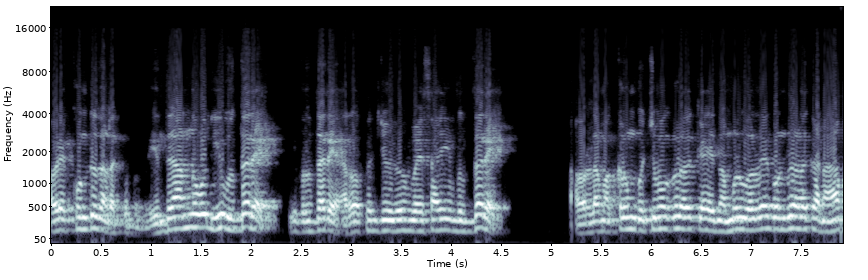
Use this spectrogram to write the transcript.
അവരെ കൊണ്ടു നടക്കുന്നത്. എന്തിനാണെന്ന് പോലും ഈ വൃദ്ധരെ ഈ വൃദ്ധരെ അറുപത്തഞ്ച് രൂപ വയസ്സായ വൃദ്ധരെ അവരുടെ മക്കളും കൊച്ചുമക്കളും ഒക്കെ നമ്മൾ വെറുതെ കൊണ്ടു നടക്കാണ്. ആ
